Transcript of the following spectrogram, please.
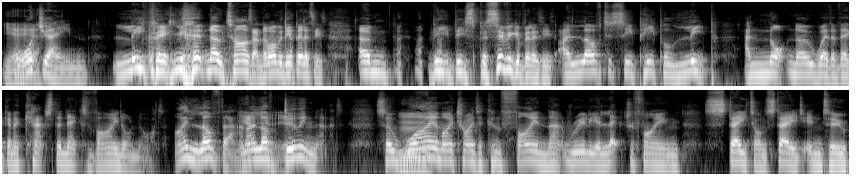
Yeah. or yeah. Jane leaping. no, Tarzan, the one with the abilities. Um, the the specific abilities. I love to see people leap and not know whether they're going to catch the next vine or not. I love that, and Yeah, I love doing that. So why am I trying to confine that really electrifying state on stage into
